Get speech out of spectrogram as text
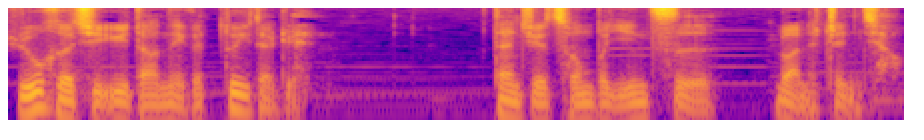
如何去遇到那个对的人。但却从不因此乱了阵脚，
